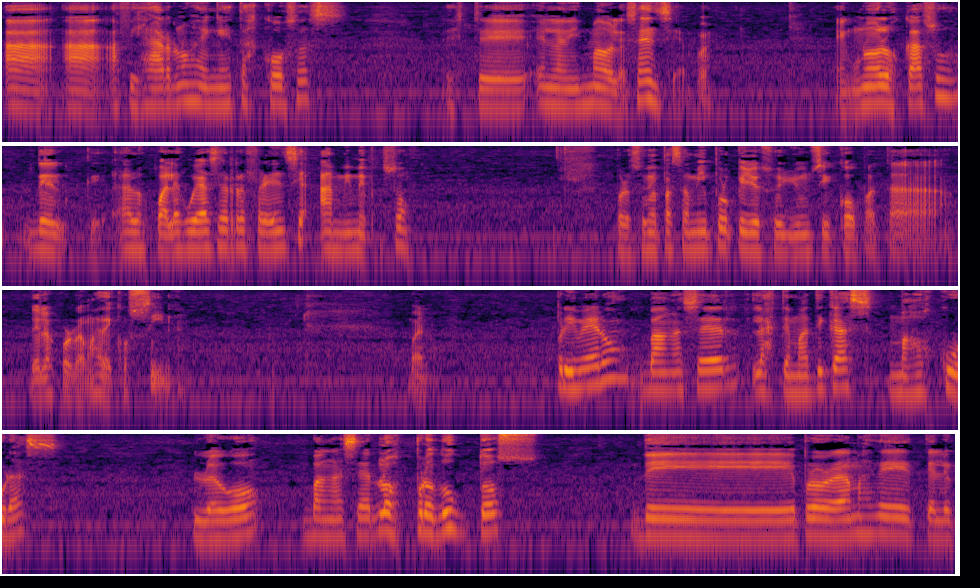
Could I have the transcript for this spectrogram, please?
a, a, a fijarnos en estas cosas este, en la misma adolescencia pues en uno de los casos del, a los cuales voy a hacer referencia a mí me pasó por eso me pasa a mí porque yo soy un psicópata de los programas de cocina. Bueno, primero van a ser las temáticas más oscuras, luego van a ser los productos de programas de tele,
